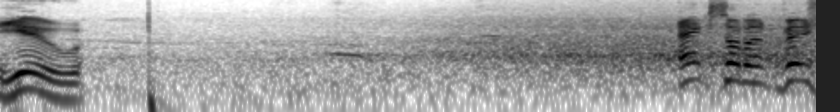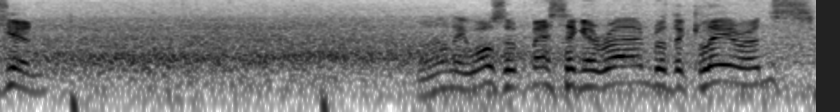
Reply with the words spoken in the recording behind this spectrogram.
You. Excellent vision. Well, he wasn't messing around with the clearance.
